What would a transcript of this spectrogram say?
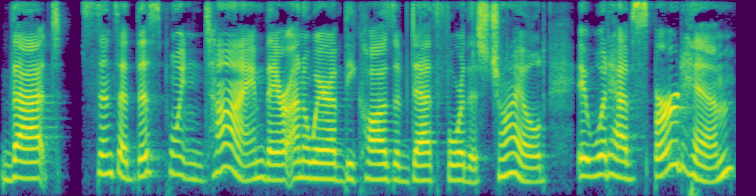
that since at this point in time they are unaware of the cause of death for this child, it would have spurred him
